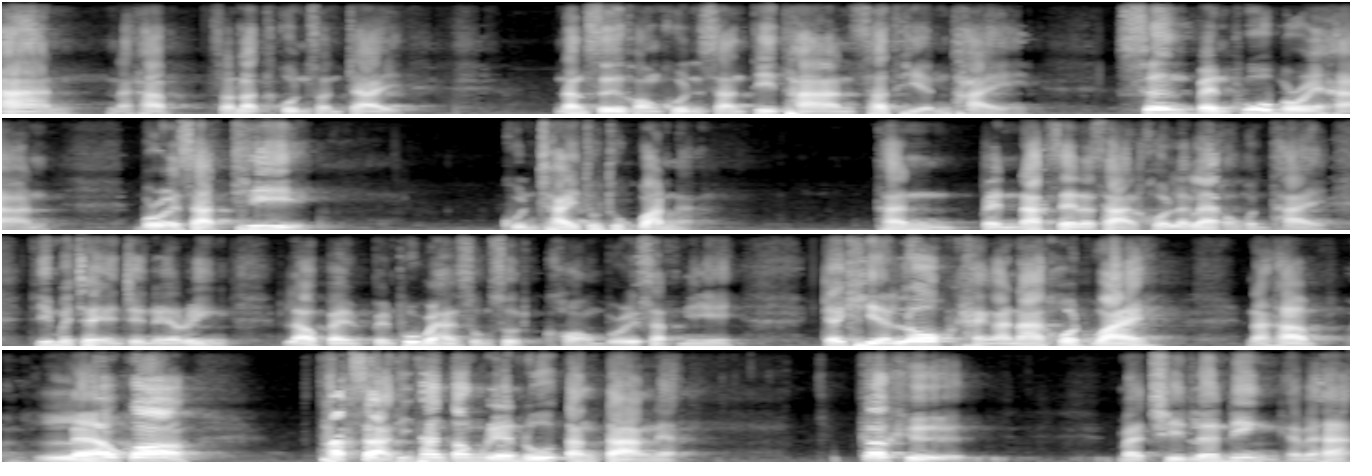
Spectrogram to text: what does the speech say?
อ่านนะครับสำหรับคุณสนใจ หนังสือของคุณสันติทานเสถียรไทย ซึ่งเป็นผู้บริหารบริษัทที่ คุณใช้ทุกๆวันน่ะท่านเป็นนักเศรษฐศาสตร์คนแรก ๆ ของคนไทย ที่ไม่ใช่ engineering แล้วเป็นเป็นผู้บริหารสูงสุดของบริษัทนี้แกเขียนโลกแห่งอนาคตไว้นะครับ แล้วก็ทักษะที่ท่านต้องเรียนรู้ต่างๆเนี่ยก็คือ machine learning เห็นไหมฮะ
